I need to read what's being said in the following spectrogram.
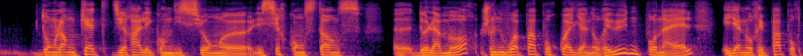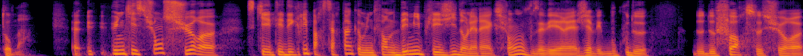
dont l'enquête dira les conditions, euh, les circonstances euh, de la mort. Je ne vois pas pourquoi il y en aurait une pour Naël et il n'y en aurait pas pour Thomas. Une question sur ce qui a été décrit par certains comme une forme d'hémiplégie dans les réactions. Vous avez réagi avec beaucoup de, de, de force sur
